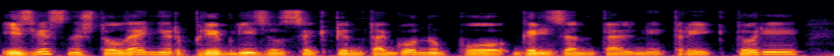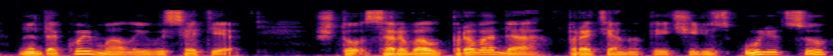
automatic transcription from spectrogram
Известно, что лайнер приблизился к Пентагону по горизонтальной траектории на такой малой высоте, что сорвал провода, протянутые через улицу,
